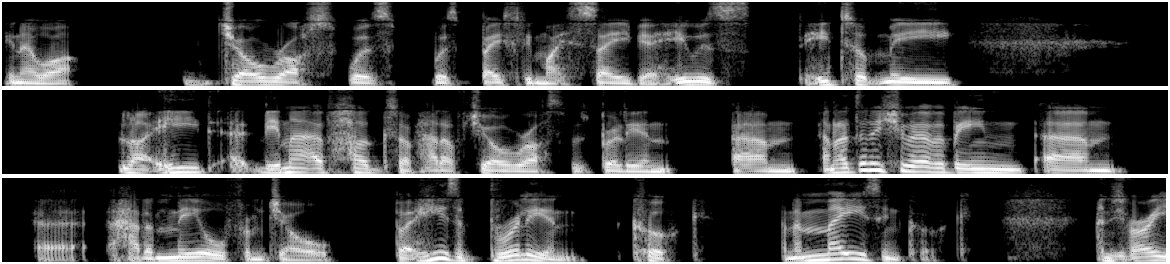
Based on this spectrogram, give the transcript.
You know what? Joel Ross was was basically my savior. He was he took me like he the amount of hugs I've had off Joel Ross was brilliant. Um, and I don't know if you've ever been um, uh, had a meal from Joel, but he's a brilliant cook, an amazing cook, and he's very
